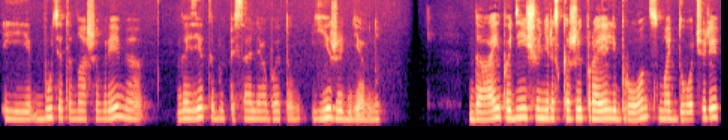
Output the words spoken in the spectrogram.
И будь это наше время, газеты бы писали об этом ежедневно. Да, и пойди еще не расскажи про Элли Бронс, мать дочери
